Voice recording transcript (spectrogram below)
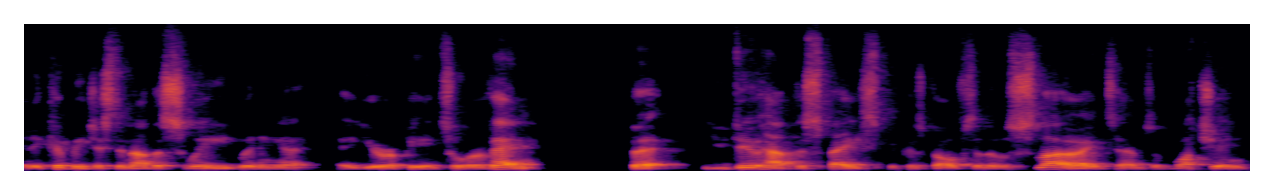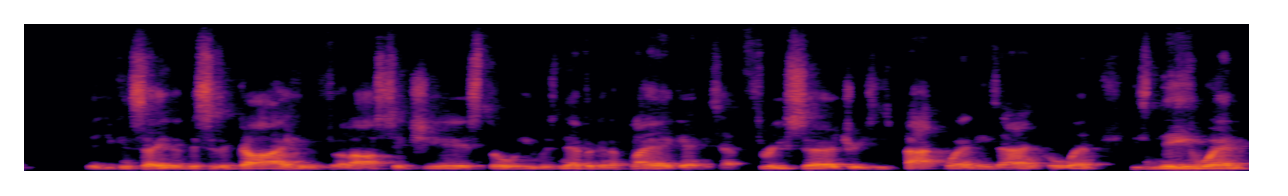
and it could be just another Swede winning a, a, European Tour event. But you do have the space because golf's a little slower in terms of watching. That you can say that this is a guy who, for the last six years, thought he was never going to play again. He's had three surgeries. His back went, his ankle went, his knee went.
